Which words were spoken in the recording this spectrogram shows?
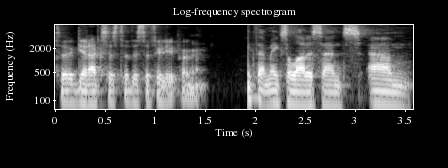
to get access to this affiliate program. I think that makes a lot of sense. Um,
